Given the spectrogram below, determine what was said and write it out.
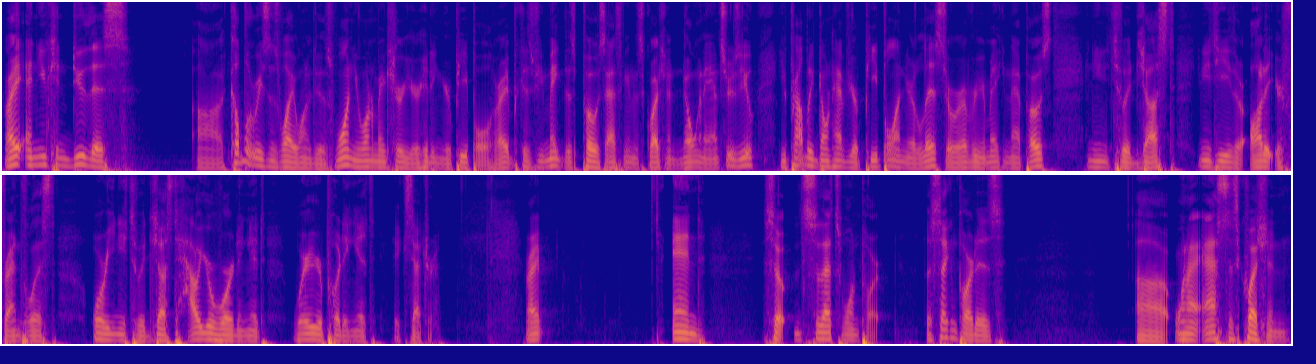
Right? And you can do this uh, a couple of reasons why you want to do this. One, you want to make sure you're hitting your people, right? Because if you make this post asking this question and no one answers you, you probably don't have your people on your list or wherever you're making that post, and you need to adjust. You need to either audit your friends list or you need to adjust how you're wording it, where you're putting it, etc. Right? And so, so that's one part. The second part is uh, when I ask this question,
